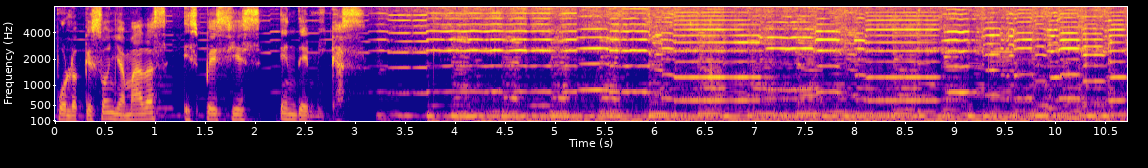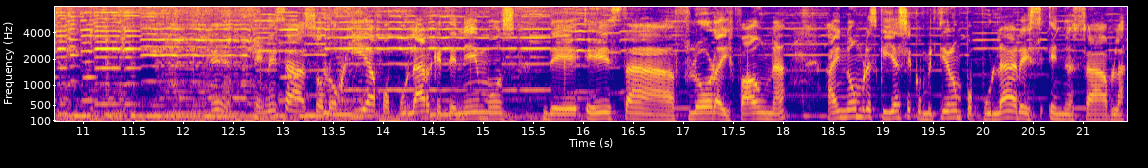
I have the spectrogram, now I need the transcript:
por lo que son llamadas especies endémicas. Esta zoología popular que tenemos de esta flora y fauna, hay nombres que ya se convirtieron populares en nuestra habla.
